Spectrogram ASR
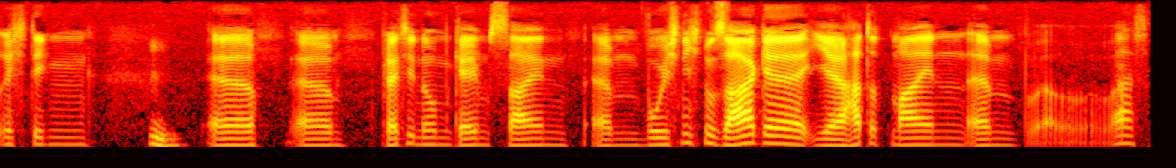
richtigen Hm. äh, äh, Platinum Games sein, ähm, wo ich nicht nur sage, ihr hattet mein, ähm, was,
